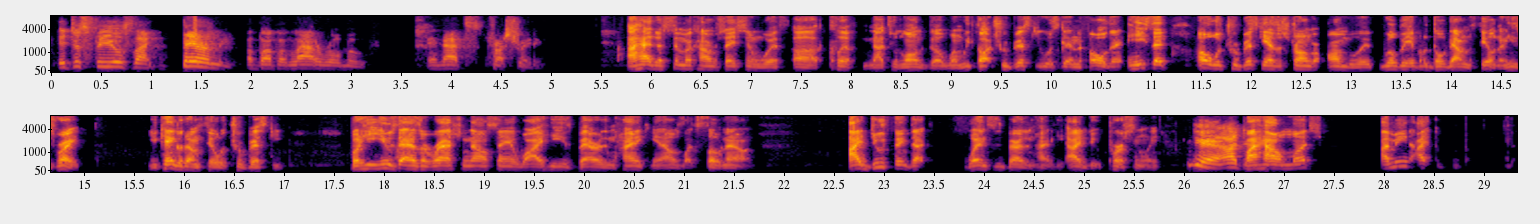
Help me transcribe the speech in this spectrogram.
it just feels like barely above a lateral move, and that's frustrating. I had a similar conversation with uh, Cliff not too long ago when we thought Trubisky was getting the fold, and he said, "Oh, well, Trubisky has a stronger arm. We'll, be able to go down the field." And he's right. You can't go down the field with Trubisky, but he used that as a rationale, saying why he's better than Heinicke. And I was like, "Slow down." I do think that Wentz is better than Heinicke. I do personally. Yeah, I do. by how much? I mean, I,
